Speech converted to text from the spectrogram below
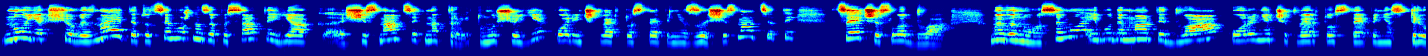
Ну, якщо ви знаєте, то це можна записати як е, 16 на 3, тому що є корінь четвертого степеня з 16, це число 2. Ми виносимо і будемо мати 2 кореня четвертого степеня з 3.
